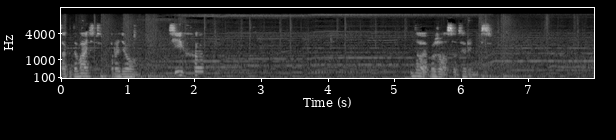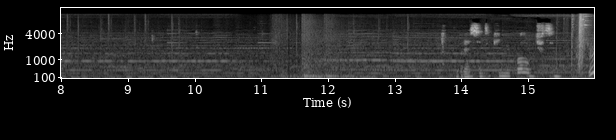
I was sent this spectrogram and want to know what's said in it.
Так, давайте тут пройдем тихо. Давай, пожалуйста, отвернись. Блин, все-таки не получится.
